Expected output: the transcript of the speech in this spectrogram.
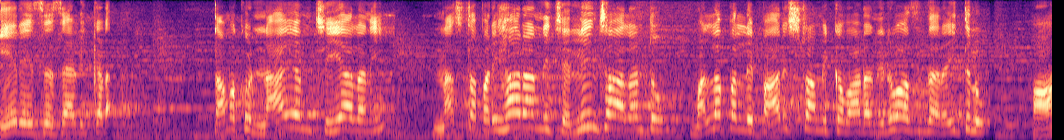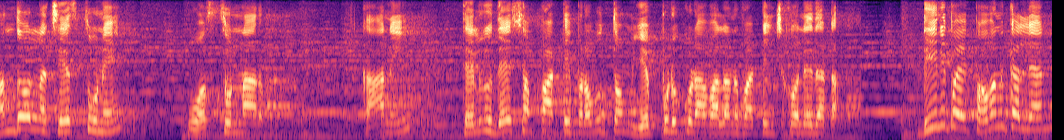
గేర్ వేసేశాడు ఇక్కడ. తమకు న్యాయం చేయాలని నష్టపరిహారాన్ని చెల్లించాలంటూ మల్లపల్లి పారిశ్రామిక వాడ నిర్వాసిత రైతులు ఆందోళన చేస్తూనే వస్తున్నారు. కానీ తెలుగుదేశం పార్టీ ప్రభుత్వం ఎప్పుడు కూడా వాళ్ళను పట్టించుకోలేదట. దీనిపై పవన్ కళ్యాణ్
